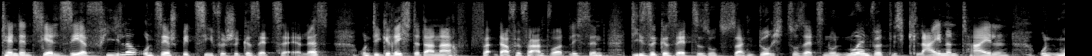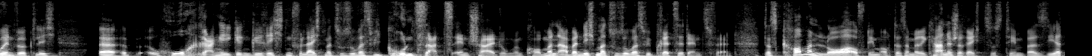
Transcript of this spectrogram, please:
tendenziell sehr viele und sehr spezifische Gesetze erlässt und die Gerichte danach dafür verantwortlich sind, diese Gesetze sozusagen durchzusetzen und nur in wirklich kleinen Teilen und nur in wirklich äh, hochrangigen Gerichten vielleicht mal zu sowas wie Grundsatzentscheidungen kommen, aber nicht mal zu sowas wie Präzedenzfällen. Das Common Law, auf dem auch das amerikanische Rechtssystem basiert,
